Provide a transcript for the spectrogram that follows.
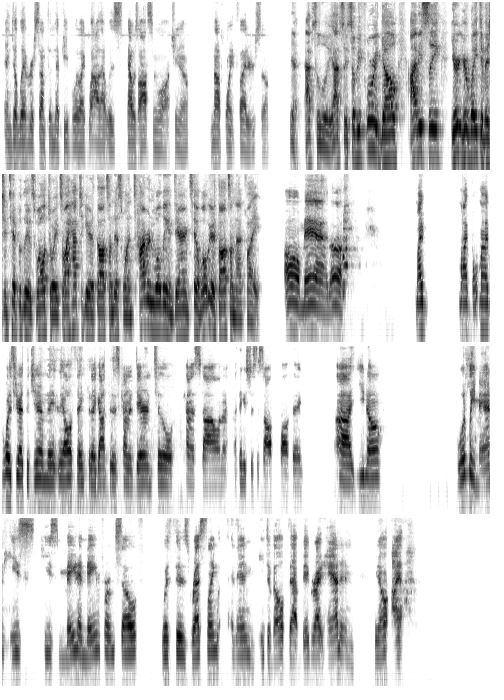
and deliver something that people are like, wow, that was that was awesome to watch. You know, not a point fighters, so. Yeah, absolutely, absolutely. So before we go, obviously your your weight division typically is welterweight, so I have to get your thoughts on this one. Tyron Woodley and Darren Till. What were your thoughts on that fight? Oh man, uh, my my my boys here at the gym, they, they all think that I got this kind of Darren Till kind of style, and I think it's just a southpaw thing. Uh, you know, Woodley, man, he's he's made a name for himself with his wrestling, and then he developed that big right hand, and you know, I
